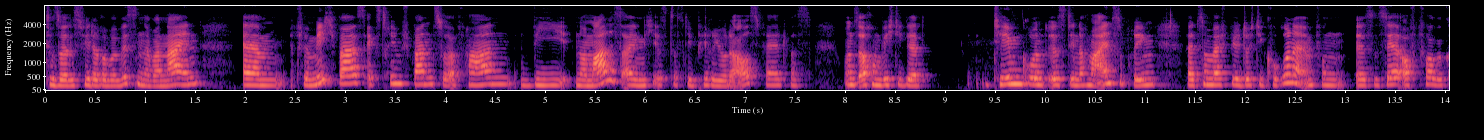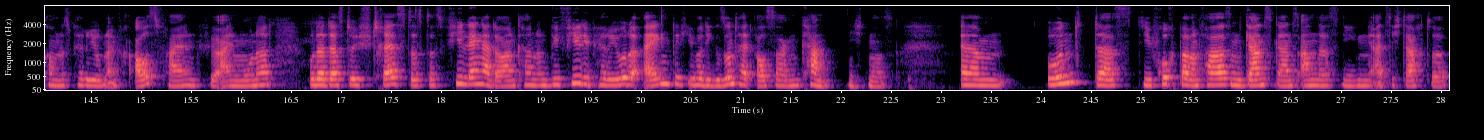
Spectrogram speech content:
du solltest viel darüber wissen, aber nein. Ähm, für mich war es extrem spannend zu erfahren, wie normal es eigentlich ist, dass die Periode ausfällt, was uns auch ein wichtiger Themengrund ist, den nochmal einzubringen, weil zum Beispiel durch die Corona-Impfung ist es sehr oft vorgekommen, dass Perioden einfach ausfallen für einen Monat oder dass durch Stress, dass das viel länger dauern kann und wie viel die Periode eigentlich über die Gesundheit aussagen kann, nicht muss. Ähm, und dass die fruchtbaren Phasen ganz, ganz anders liegen, als ich dachte.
